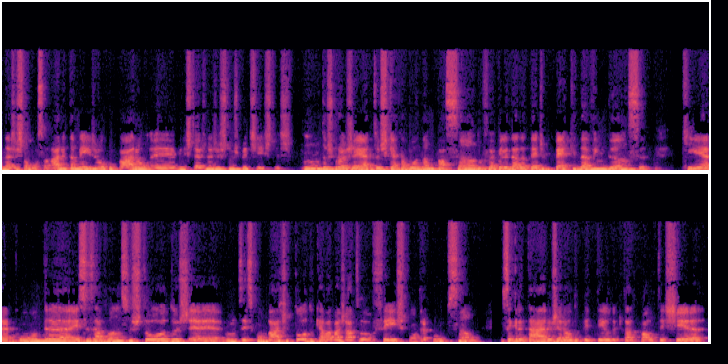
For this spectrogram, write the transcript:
na gestão Bolsonaro e também já ocuparam é, ministérios nas gestões petistas. Um dos projetos que acabou não passando foi apelidado até de PEC da Vingança, que era contra esses avanços todos, é, vamos dizer, esse combate todo que a Lava Jato fez contra a corrupção. O secretário-geral do PT, o deputado Paulo Teixeira,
